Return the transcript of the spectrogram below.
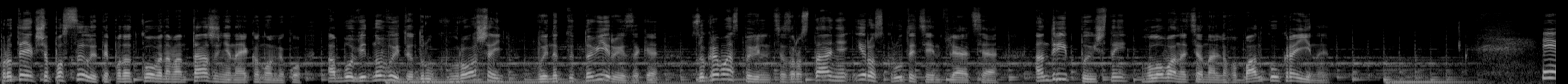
Проте, якщо посилити податкове навантаження на економіку або відновити друк грошей, виникнуть нові ризики. Зокрема, сповільниться зростання і розкрутиться інфляція. Андрій Пишний, голова Національного банку України. І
